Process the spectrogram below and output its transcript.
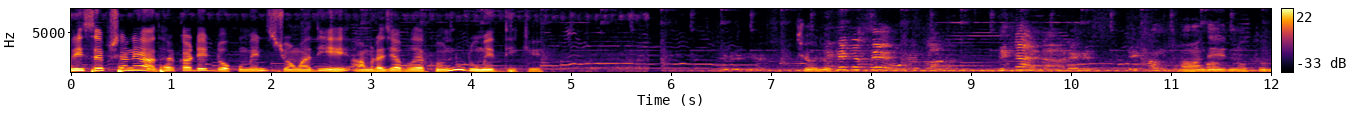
রিসেপশনে আধার কার্ডের ডকুমেন্টস জমা দিয়ে আমরা যাব এখন রুমের দিকে। চলো। আমাদের নতুন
